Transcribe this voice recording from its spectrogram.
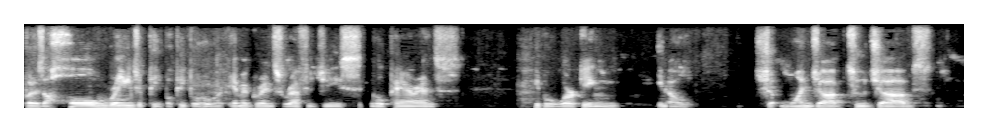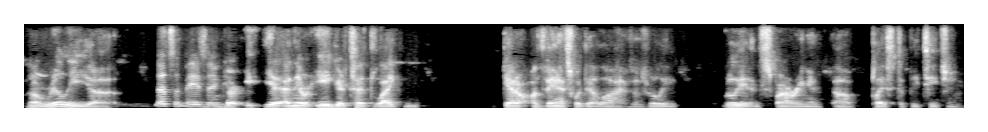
But there's a whole range of people, people who are immigrants, refugees, single parents, people working, you know, one job, two jobs, you know, really, uh, That's amazing. they're, yeah, and they were eager to like get advanced with their lives. It was really, really inspiring uh, place to be teaching.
